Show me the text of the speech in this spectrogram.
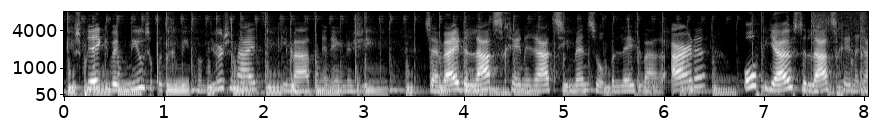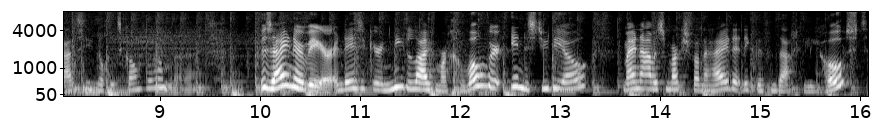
bespreken we het nieuws op het gebied van duurzaamheid, klimaat en energie. Zijn wij de laatste generatie mensen op een leefbare aarde... of juist de laatste generatie die nog iets kan veranderen? We zijn er weer en deze keer niet live, maar gewoon weer in de studio. Mijn naam is Max van der Heijden en ik ben vandaag jullie host.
